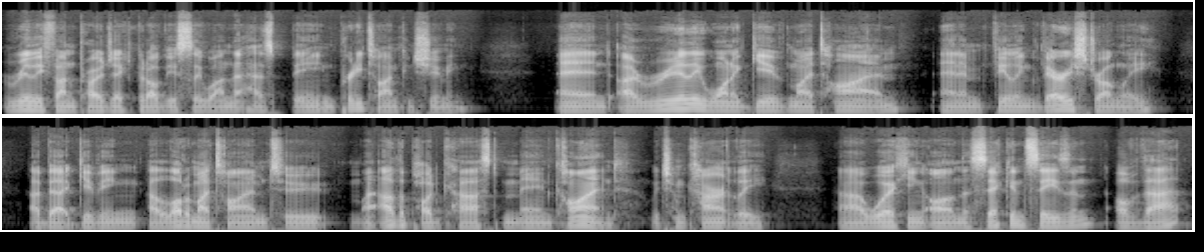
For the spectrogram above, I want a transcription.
really fun project, but obviously one that has been pretty time consuming. And I really want to give my time, and I'm feeling very strongly about giving a lot of my time to my other podcast, Mankind, which I'm currently uh, working on the second season of that.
